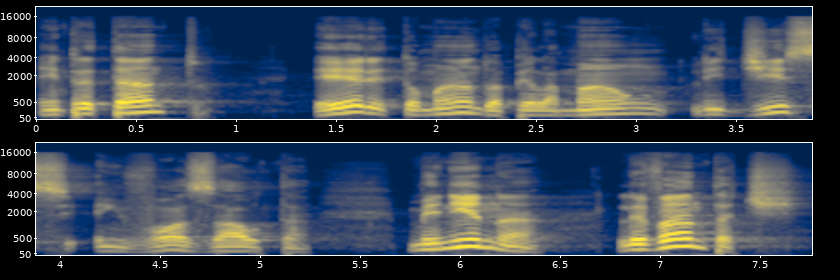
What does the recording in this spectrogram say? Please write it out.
Entretanto, ele, tomando-a pela mão, lhe disse em voz alta: Menina, Levanta-te.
